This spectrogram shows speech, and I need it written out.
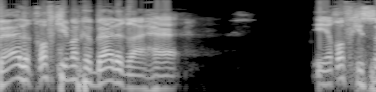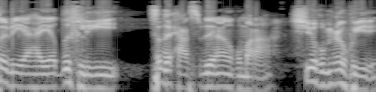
baaliq qofkii marka baaliqa ahaa iyo qofkii sabiga ahaa iyo difligii saddexdaas binaadamku maraa. Shiikhu muxuu ku yidhi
